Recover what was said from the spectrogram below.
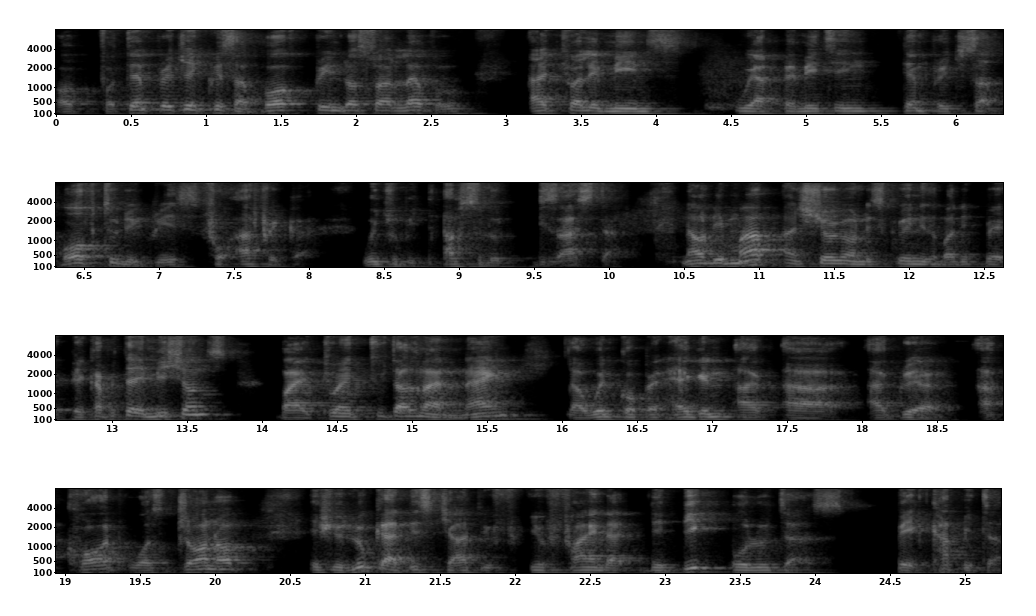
of, for temperature increase above pre-industrial level actually means we are permitting temperatures above two degrees for Africa, which would be absolute disaster. Now the map I'm showing on the screen is about the per, per capita emissions by 20, 2009 uh, when Copenhagen uh, uh, Accord was drawn up. If you look at this chart, you, you find that the big polluters per capita,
